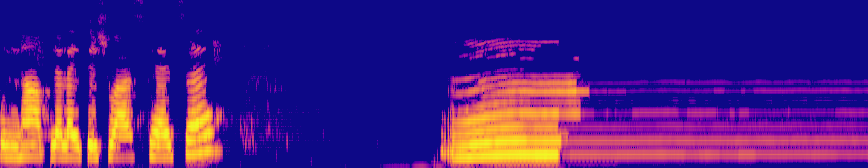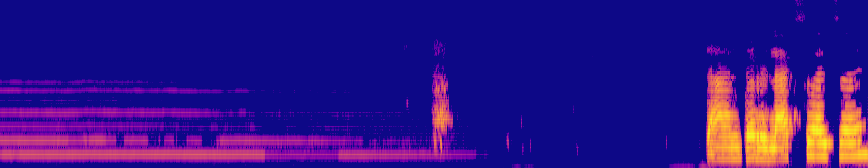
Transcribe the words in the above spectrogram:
पुन्हा आपल्याला इथे श्वास घ्यायचा आहे त्यानंतर रिलॅक्स व्हायचं आहे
